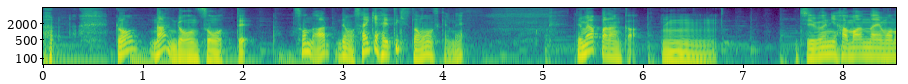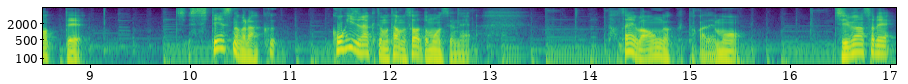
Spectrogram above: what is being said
論、何論争って？そんなあでも最近減ってきたと思うんですけどね。でもやっぱなんか、うん、自分にはまんないものって、指定するのが楽。コーヒーじゃなくても多分そうだと思うんですよね。例えば音楽とかでも、自分はそれ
